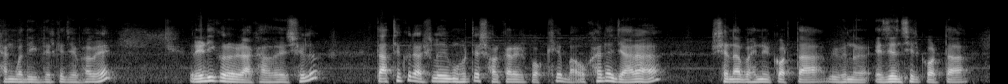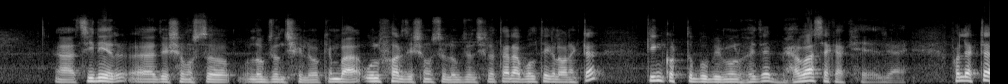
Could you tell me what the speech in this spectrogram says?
সাংবাদিকদেরকে যেভাবে রেডি করে রাখা হয়েছিল, তাতে করে আসলে ওই মুহূর্তে সরকারের পক্ষে বা ওখানে যারা সেনাবাহিনীর কর্তা, বিভিন্ন এজেন্সির কর্তা চীনের যে সমস্ত লোকজন ছিল কিংবা উলফার যে সমস্ত লোকজন ছিল, তারা বলতে গেলে অনেকটা কিংকর্তব্য বিমূল হয়ে যায় ভেবা চেকা খেয়ে যায়। ফলে একটা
